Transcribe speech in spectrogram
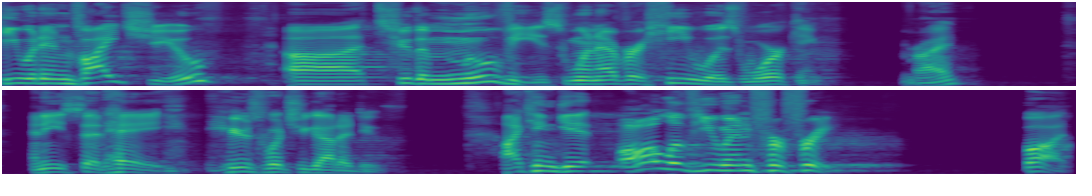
He would invite you uh, to the movies whenever he was working, right? And he said, Hey, here's what you got to do. I can get all of you in for free, but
